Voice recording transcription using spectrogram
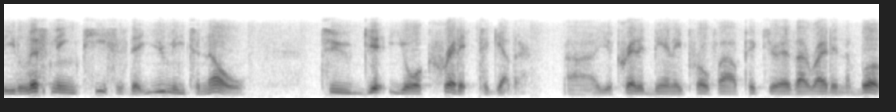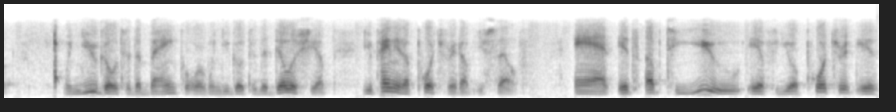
the listening pieces that you need to know to get your credit together. Uh, your credit being a profile picture, as I write in the book. When you go to the bank or when you go to the dealership, you're painting a portrait of yourself. And it's up to you if your portrait is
